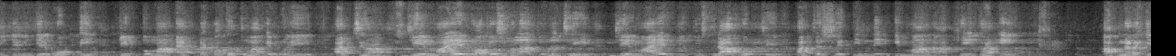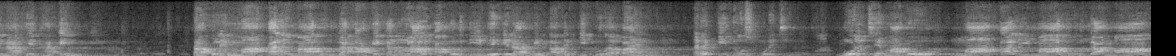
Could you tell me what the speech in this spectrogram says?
নিজের নিজের ভক্তি। কিন্তু মা, একটা কথা তোমাকে বলি আচ্ছা যে মায়ের রজস্বলা চলছে, যে মায়ের ঋতুস্রাব হচ্ছে আচ্ছা সে তিন দিন কি মা না খেয়ে থাকে? আপনারা কি না খেয়ে থাকেন? তাহলে মা কালী, মা দুর্গা তাকে কেন লাল কাপড় দিয়ে ঢেকে রাখবেন? তাদের কি ক্ষুধা পায় না? তারা কি দোষ করেছে? বলছে মাগো মা কালী, মা দুর্গা, মা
